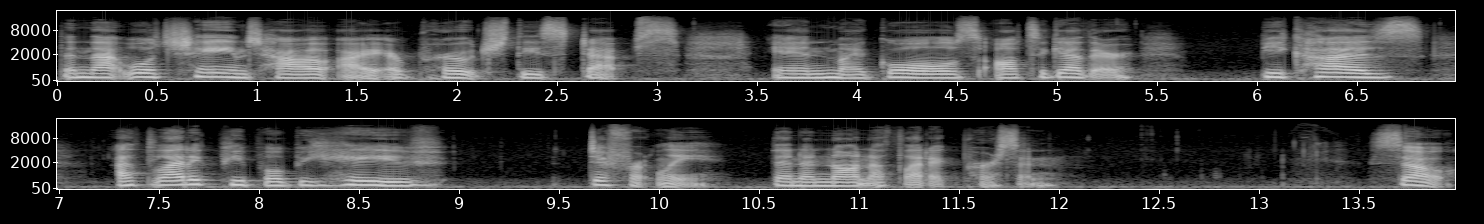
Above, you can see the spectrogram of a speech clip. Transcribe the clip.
then that will change how I approach these steps and my goals altogether because athletic people behave differently than a non athletic person. So,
